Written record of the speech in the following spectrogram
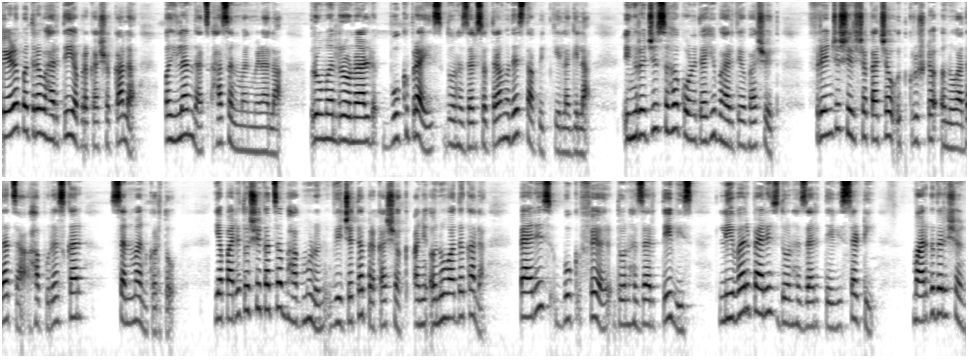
वेळपत्र भारती या प्रकाशकाला पहिल्यांदाच हा सन्मान मिळाला. रोमन रोनाल्ड बुक प्राईज दोन हजार सतरामध्ये स्थापित केला गेला. इंग्रजीसह कोणत्याही भारतीय भाषेत फ्रेंच शीर्षकाच्या उत्कृष्ट अनुवादाचा हा पुरस्कार सन्मान करतो. या पारितोषिकाचा भाग म्हणून विजेता प्रकाशक आणि अनुवादकाला पॅरिस बुक फेअर दोन हजार तेवीस लिव्हर पॅरिस दोन हजार तेवीससाठी मार्गदर्शन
